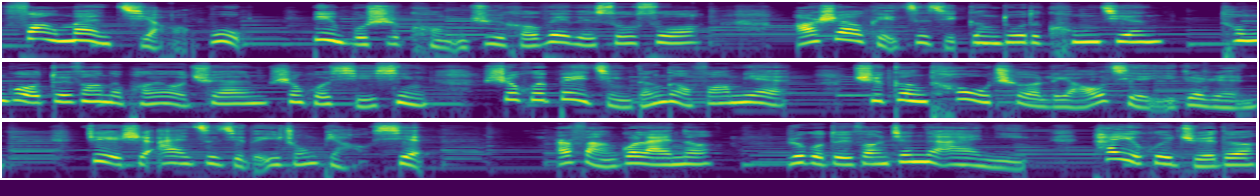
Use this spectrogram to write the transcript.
放慢脚步，并不是恐惧和畏畏缩缩，而是要给自己更多的空间，通过对方的朋友圈、生活习性、社会背景等等方面，去更透彻了解一个人。这也是爱自己的一种表现。而反过来呢，如果对方真的爱你，他也会觉得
